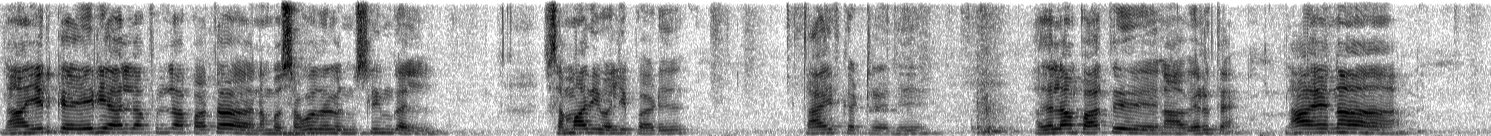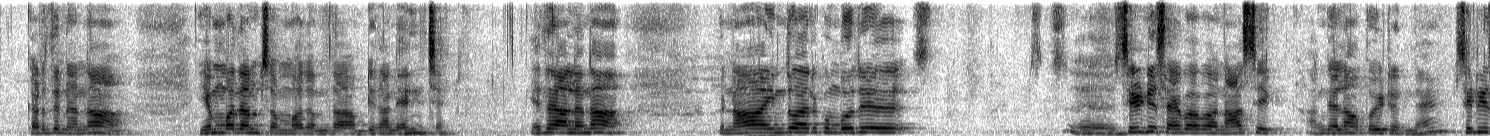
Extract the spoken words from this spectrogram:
நான் இருக்க ஏரியாவில் ஃபுல்லாக பார்த்தா நம்ம சகோதரர்கள் முஸ்லீம்கள் சமாதி வழிபாடு தாயத் கட்டுறது அதெல்லாம் பார்த்து நான் வெறுத்தேன் நான் என்ன கருதுனேன்னா எம்மதம் சம்மதம் தான் அப்படி தான் நினச்சேன். எதனாலனா இப்போ நான் இந்துவாக இருக்கும்போது அஹ், சிரிடி சாய்பாபா நாசிக் அங்கெல்லாம் போயிட்டு இருந்தேன். சிரிடி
